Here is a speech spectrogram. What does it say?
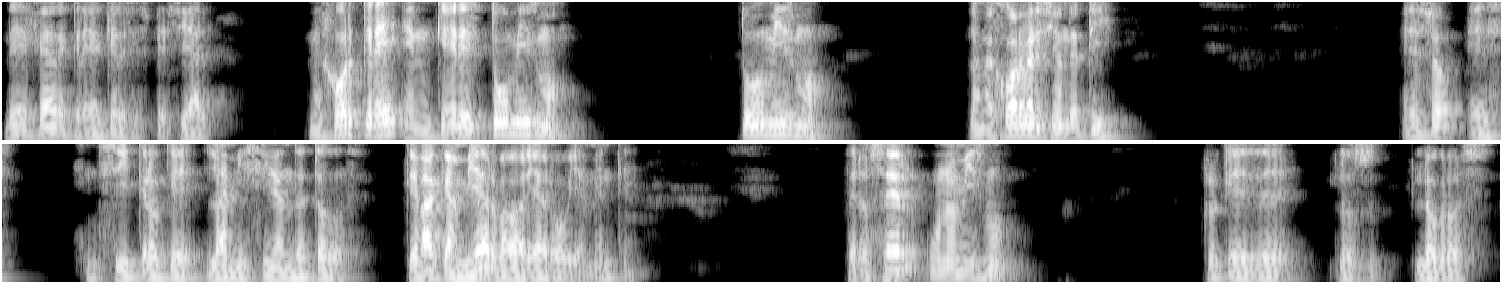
deja de creer que eres especial. Mejor cree en que eres tú mismo. Tú mismo. La mejor versión de ti. Eso es en sí creo que la misión de todos. Que va a cambiar, va a variar, obviamente. Pero ser uno mismo, creo que es de los logros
